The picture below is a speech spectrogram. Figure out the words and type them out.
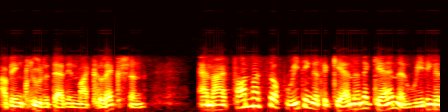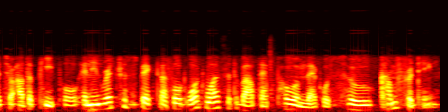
I've included that in my collection. And I found myself reading it again and again and reading it to other people. And in retrospect, I thought, what was it about that poem that was so comforting?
